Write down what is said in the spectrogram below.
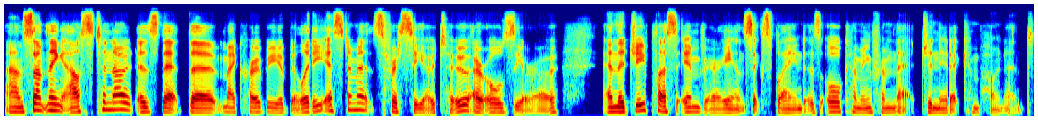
Um, something else to note is that the microbiability estimates for CO2 are all zero. And the G plus M variance explained is all coming from that genetic component.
